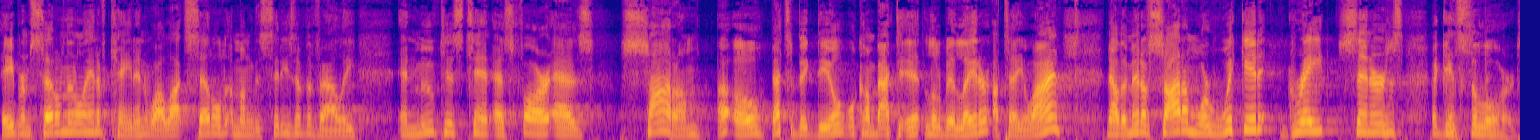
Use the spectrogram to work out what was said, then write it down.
Abram settled in the land of Canaan, while Lot settled among the cities of the valley and moved his tent as far as Sodom. Uh oh, that's a big deal. We'll come back to it a little bit later. I'll tell you why. Now, the men of Sodom were wicked, great sinners against the Lord.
